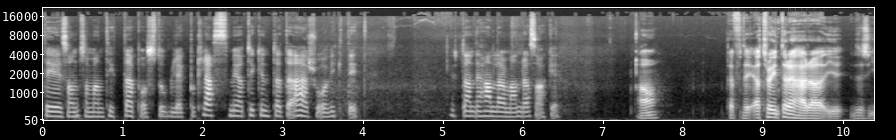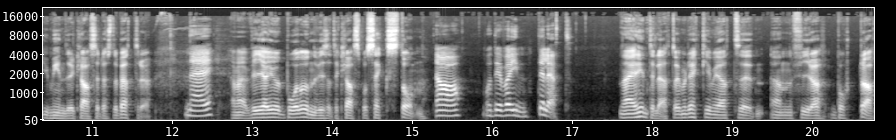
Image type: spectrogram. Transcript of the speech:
det är sånt som man tittar på, storlek på klass, men jag tycker inte att det är så viktigt. Utan det handlar om andra saker. Ja. Definitivt. Jag tror inte det här eh, ju, mindre klasser desto bättre. Nej, menar, vi har ju båda undervisat i klass på 16. ja, och det var inte lätt. Nej, det är inte lätt. Det räcker med att eh, en fyra borta,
